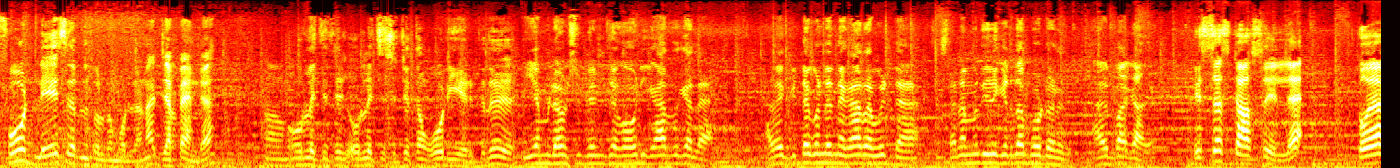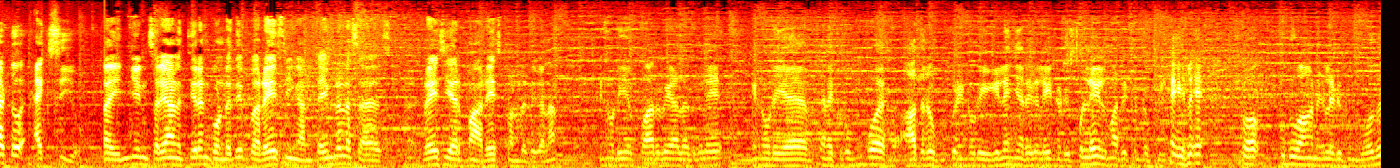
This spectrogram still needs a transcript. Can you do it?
ஃபோர்ட் லேசர்னு சொல்ற மாடல்னா ஜப்பான்ல ஒரு லட்சம் ஒரு லட்சம் சுற்றி தான் ஓடி இருக்குது பிஎம்டபிள்யூ பெஞ்ச ஓடி கார் இருக்கல அதை கிட்ட கொண்டு இந்த காரை விட்டேன். சனம் வந்து இது கிட்ட தான் போட்டு வருது. அது பார்க்காது. எஸ்எஸ் காசு இல்ல. டொயாட்டோ எக்ஸியூ இன்ஜின் சரியான திறன் கொண்டது. இப்போ ரேசிங் அந்த டைம்ல ரேசியாக இருப்பான் ரேஸ் பண்றதுக்கெல்லாம். என்னுடைய பார்வையாளர்களே என்னுடைய எனக்கு ரொம்ப ஆதரவு கொடுக்குற என்னுடைய இளைஞர்களே என்னுடைய பிள்ளைகள் மாதிரி இருக்கின்ற பிள்ளைகளே இப்போ புது வாகனங்கள் எடுக்கும்போது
